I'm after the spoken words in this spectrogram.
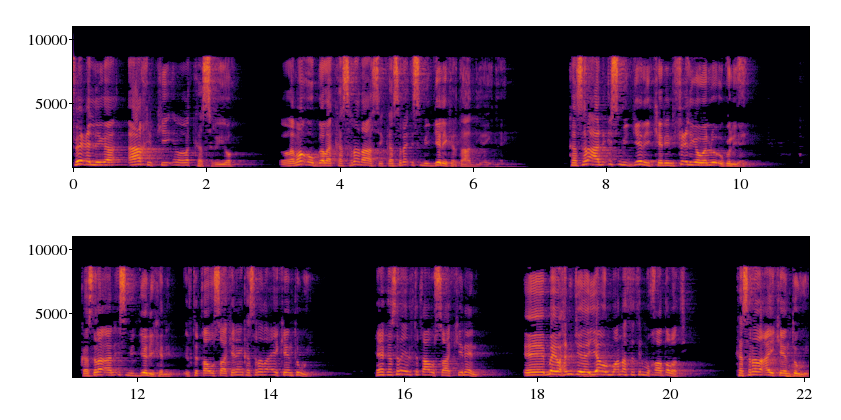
ficliga aakhirkii in la kasriyo lama ogola kasradaasi kasre ismi geli karta haddii ay tahay. Kasre aan ismi geli karin ficliga waa loo ogol yahay. Kasre aan ismi geli karin iltiqaa'u saakineen kasrada ay keento wey. Hee kasre iltiqaa'u saakineen may waxaan u jeedaa yaa lmu'anasati almukhaadabati kasrada ay keento wey.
